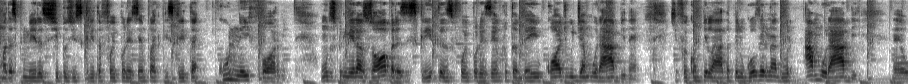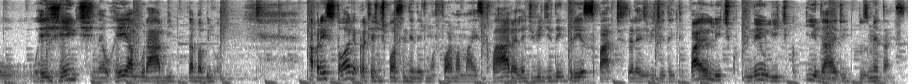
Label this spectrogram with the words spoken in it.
Uma das primeiras tipos de escrita foi, por exemplo, a escrita cuneiforme. Uma das primeiras obras escritas foi, por exemplo, também o Código de Hammurabi, né, que foi compilada pelo governador Hammurabi, né, o, o regente, né, o rei Hammurabi da Babilônia. A pré-história, para que a gente possa entender de uma forma mais clara, ela é dividida em três partes. Ela é dividida entre Paleolítico, Neolítico e Idade dos Metais.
